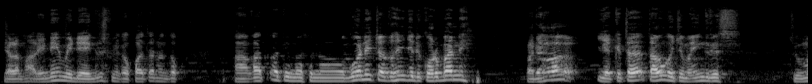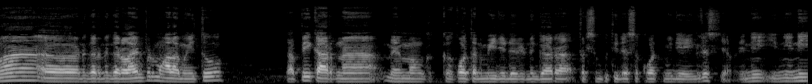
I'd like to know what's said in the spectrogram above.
dalam hal ini media Inggris punya kekuatan untuk angkat oh tim nasional gue nih contohnya jadi korban nih. Padahal ya kita tahu nggak cuma Inggris. Cuma uh, negara-negara lain pun mengalami itu. Tapi karena memang kekuatan media dari negara tersebut tidak sekuat media Inggris ya ini ini ini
